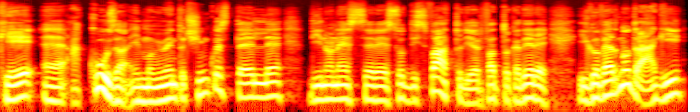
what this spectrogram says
che eh, accusa il Movimento 5 Stelle di non essere soddisfatto di aver fatto cadere il governo Draghi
